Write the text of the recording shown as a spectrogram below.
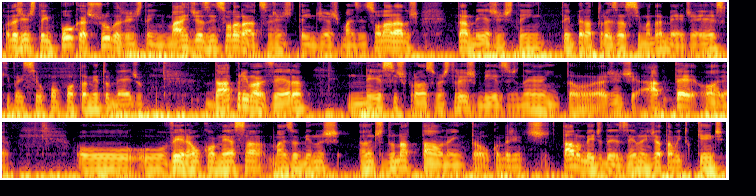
Quando a gente tem pouca chuva, a gente tem mais dias ensolarados. Se a gente tem dias mais ensolarados, também a gente tem temperaturas acima da média. É esse que vai ser o comportamento médio da primavera nesses próximos três meses. Né? Então a gente até, olha, o, o verão começa mais ou menos antes do Natal, né? Então, quando a gente está no meio de dezembro, a gente já está muito quente.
